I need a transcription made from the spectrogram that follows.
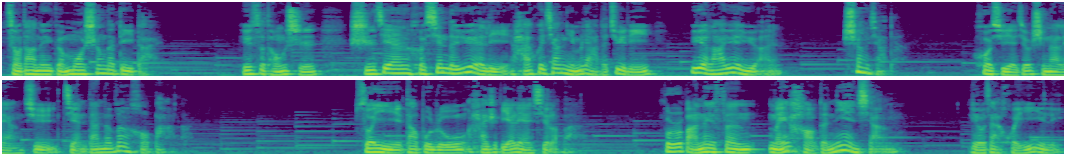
走到那个陌生的地带。与此同时，时间和新的阅历还会将你们俩的距离越拉越远，剩下的，或许也就是那两句简单的问候罢了。所以，倒不如还是别联系了吧，不如把那份美好的念想留在回忆里。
